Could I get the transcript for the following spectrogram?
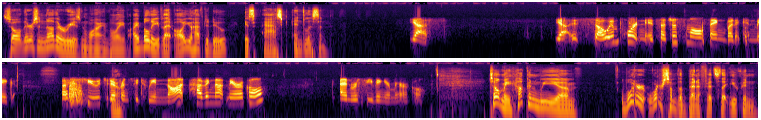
So there's another reason why I believe. I believe that all you have to do is ask and listen. Yes. Yeah, it's so important. It's such a small thing, but it can make a huge difference yeah. between not having that miracle and receiving your miracle. Tell me, how can we? Um, what are what are some of the benefits that you can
